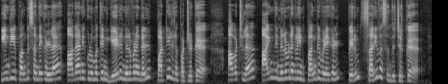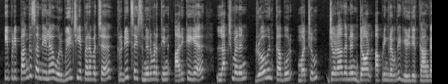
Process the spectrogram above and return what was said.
இந்திய பங்கு சந்தைகள்ல அதானி குடும்பத்தின் ஏழு நிறுவனங்கள் பட்டியலிடப்பட்டிருக்கு. அவற்றில் ஐந்து நிறுவனங்களின் பங்கு விலைகள் பெரும் சரிவை சந்திச்சிருக்கு. இப்படி பங்கு சந்தையில ஒரு வீழ்ச்சியை பெற வச்ச கிரெடிட் சைஸ் நிறுவனத்தின் அறிக்கையை லக்ஷ்மணன் ரோஹன் கபூர் மற்றும் ஜொனாதனன் டான் அப்படிங்கிறவங்க எழுதியிருக்காங்க.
